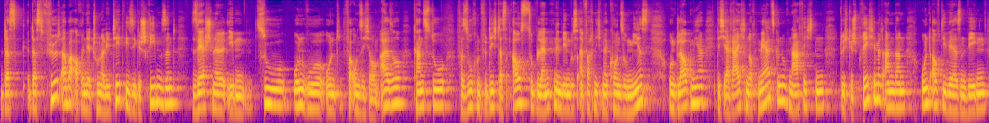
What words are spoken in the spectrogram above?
das, das führt aber auch in der Tonalität, wie sie geschrieben sind, sehr schnell eben zu Unruhe und Verunsicherung. Also kannst du versuchen für dich das auszublenden, indem du es einfach nicht mehr konsumierst. Und glaub mir, dich erreichen noch mehr als genug Nachrichten durch Gespräche mit anderen und auf diversen Wegen.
